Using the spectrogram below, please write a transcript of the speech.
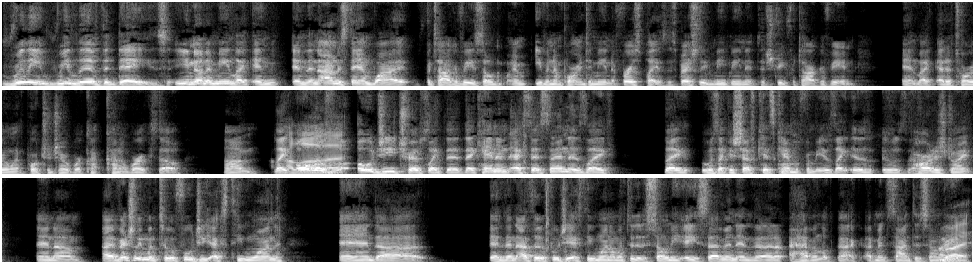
really relive the days. You know what i mean? Like and and then i understand why photography is so even important to me in the first place especially me being into street photography and and like editorial and portraiture work kind of work. So um like all those that. og trips like the the canon xsn is like like it was like a chef kiss camera for me. It was like it was it was the hardest joint. And um, I eventually went to a Fuji X-T1, and uh, and then after the Fuji X-T1, I went to the Sony A7, and then I, I haven't looked back. I've been signed to Sony right.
